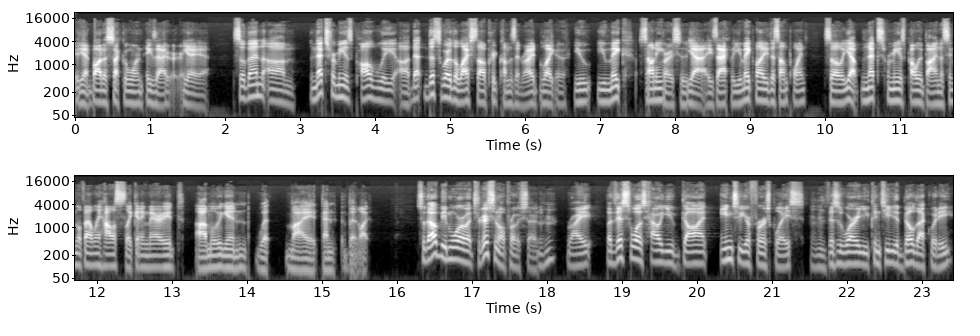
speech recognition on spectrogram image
yeah, bought a second one. Exactly. Yeah, yeah. So then, um, next for me is probably uh, that. This is where the lifestyle creep comes in, right? Like yeah. you you make money. Prices. Yeah, exactly. You make money to some point. So yeah, next for me is probably buying a single family house, like getting married, uh, moving in with my then then wife. So that would be more of a traditional approach then, mm-hmm. right? But this was how you got into your first place. Mm-hmm. This is where you continue to build equity.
